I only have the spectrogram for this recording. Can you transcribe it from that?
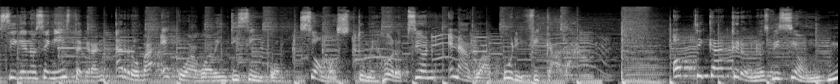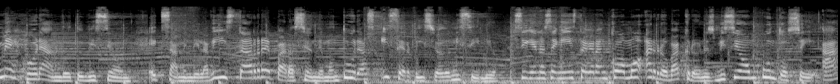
Síguenos en Instagram, arroba Ecoagua25. Somos tu mejor opción en agua purificada. Óptica Cronos Visión, mejorando tu visión. Examen de la vista, reparación de monturas y servicio a domicilio. Síguenos en Instagram como arroba cronosvisión.ca.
